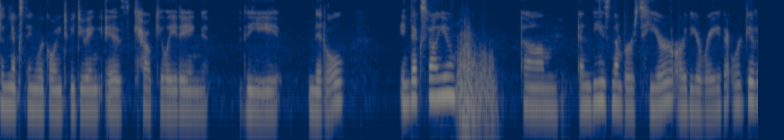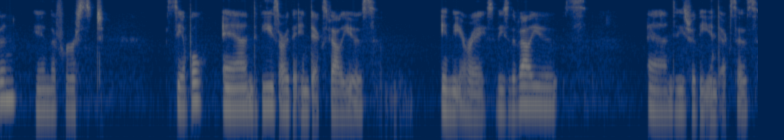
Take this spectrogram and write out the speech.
the next thing we're going to be doing is calculating the middle index value. Um, and these numbers here are the array that were given in the first sample, and these are the index values in the array. So these are the values, and these are the indexes.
